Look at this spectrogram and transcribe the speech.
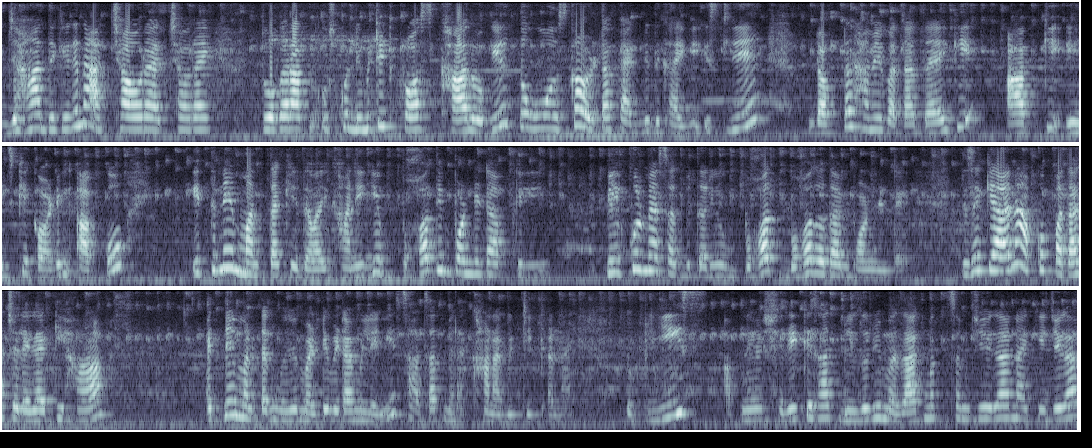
जहाँ देखेगा ना अच्छा हो रहा है अच्छा हो रहा है तो अगर आप उसको लिमिटेड क्रॉस खा लोगे तो वो उसका उल्टा फैक्ट भी दिखाएगी। इसलिए डॉक्टर हमें बताता है कि आपकी एज के अकॉर्डिंग आपको इतने मंथ तक ये दवाई खानी, ये बहुत इंपॉर्टेंट है आपके लिए। बिल्कुल मैं सच बता रही हूँ, बहुत बहुत ज़्यादा इंपॉर्टेंट है। जैसे क्या है ना, आपको पता चलेगा कि हाँ इतने मन तक मुझे मल्टीविटामिन लेनी है साथ साथ मेरा खाना भी ठीक करना है। तो प्लीज़ अपने शरीर के साथ बिल्कुल भी मज़ाक मत समझिएगा, ना कीजिएगा,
